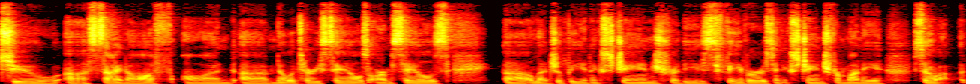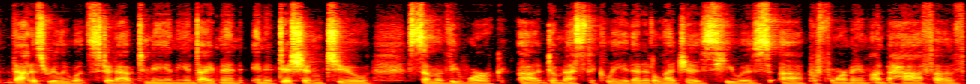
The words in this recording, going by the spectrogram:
to uh, sign off on uh, military sales, arms sales, uh, allegedly in exchange for these favors, in exchange for money. So uh, that is really what stood out to me in the indictment, in addition to some of the work uh, domestically that it alleges he was uh, performing on behalf of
